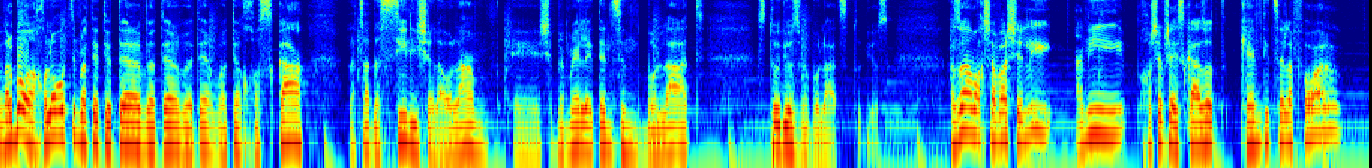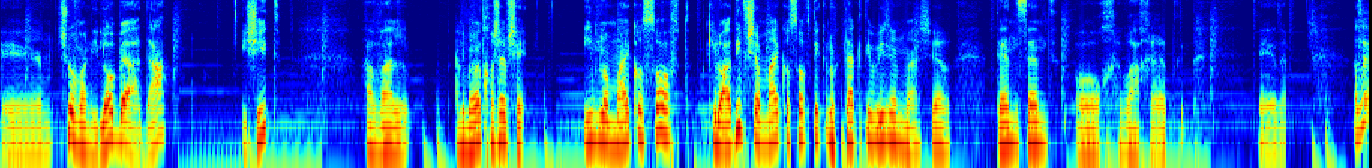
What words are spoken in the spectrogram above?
אבל בואו, אנחנו לא רוצים לתת יותר ויותר ויותר ויותר חוזקה לצד הסיני של העולם, אה, שבמילא טנסנט בולעת סטודיוס ובולעת סטודיוס. אז זו המחשבה שלי, אני חושב שהעסקה הזאת כן תצא לפועל. אה, שוב, אני לא בעדה, אישית, אבל אני באמת חושב שאם לא מייקרוסופט, כאילו עדיף שמייקרוסופט יקנו את אקטיביז'ן מאשר טנסנט או חברה אחרת. אה. אז זה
